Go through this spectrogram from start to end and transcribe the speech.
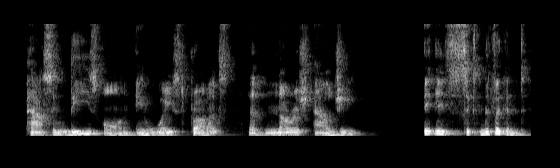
passing these on in waste products that nourish algae. It is significant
